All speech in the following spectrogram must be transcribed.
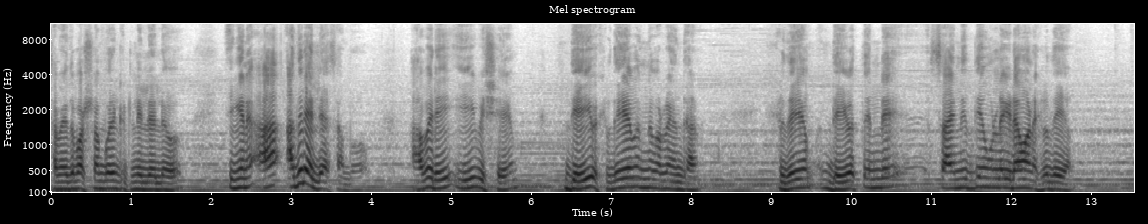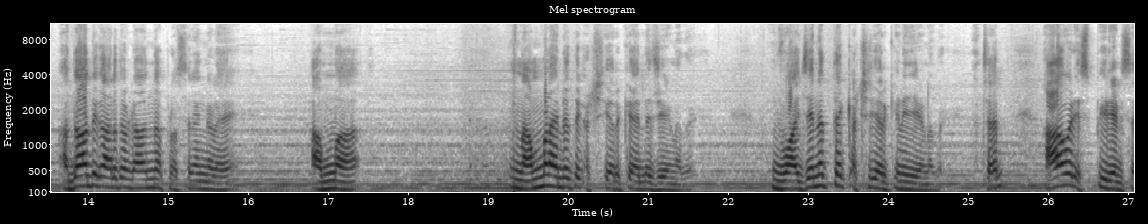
സമയത്ത് ഭക്ഷണം പോലും കിട്ടണില്ലല്ലോ. ഇങ്ങനെ ആ അതിലല്ല സംഭവം? അവർ ഈ വിഷയം ദൈവ ഹൃദയം എന്ന് പറഞ്ഞാൽ എന്താണ്? ഹൃദയം ദൈവത്തിന്റെ സാന്നിധ്യമുള്ള ഇടമാണ് ഹൃദയം. അതാത് കാലത്തുണ്ടാകുന്ന പ്രശ്നങ്ങളെ അമ്മ നമ്മൾ അതിന്റെ അകത്ത് കക്ഷി ചേർക്കുകയല്ല ചെയ്യണത്. വചനത്തെ കക്ഷി ചേർക്കുകയാണ് ചെയ്യണത്. വെച്ചാൽ ആ ഒരു എക്സ്പീരിയൻസ്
